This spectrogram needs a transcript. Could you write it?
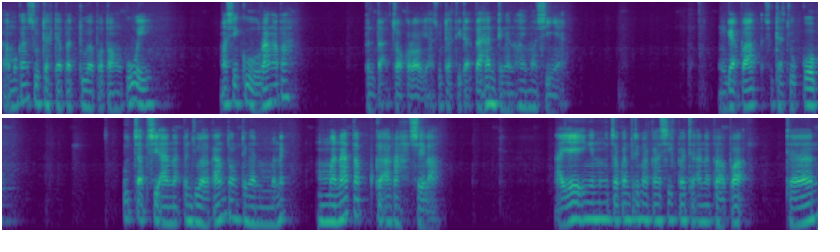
kamu kan sudah dapat dua potong kue. Masih kurang apa? Bentak Cokro yang sudah tidak tahan dengan emosinya. Enggak pak, sudah cukup. Ucap si anak penjual kantong dengan menek menatap ke arah Sela. Ayah ingin mengucapkan terima kasih kepada anak bapak dan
